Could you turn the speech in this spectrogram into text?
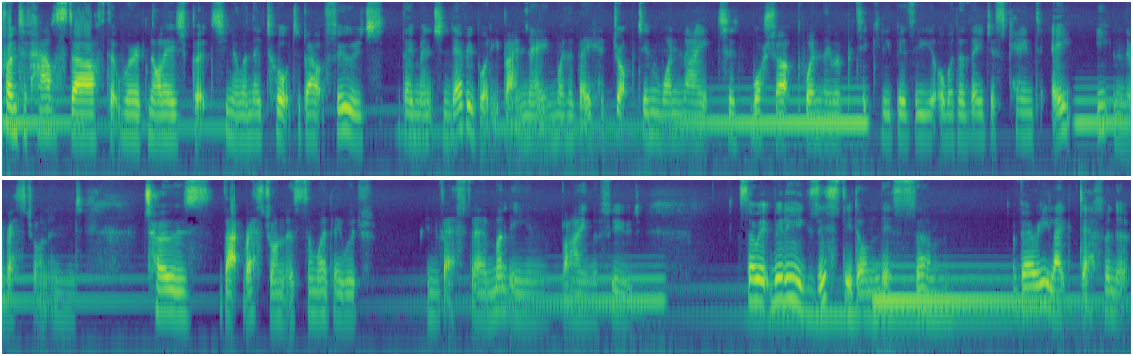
front of house staff that were acknowledged, but you know when they talked about food, they mentioned everybody by name, whether they had dropped in one night to wash up when they were particularly busy, or whether they just came to eat, eat in the restaurant and chose that restaurant as somewhere they would invest their money in buying the food. So it really existed on this um, very like definite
